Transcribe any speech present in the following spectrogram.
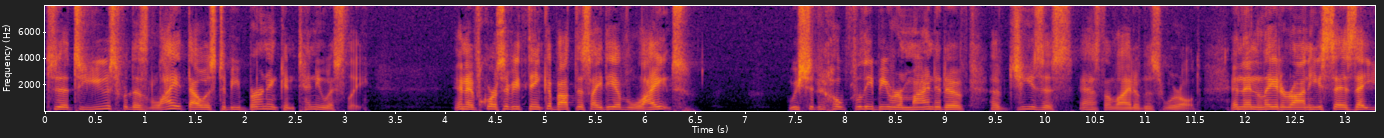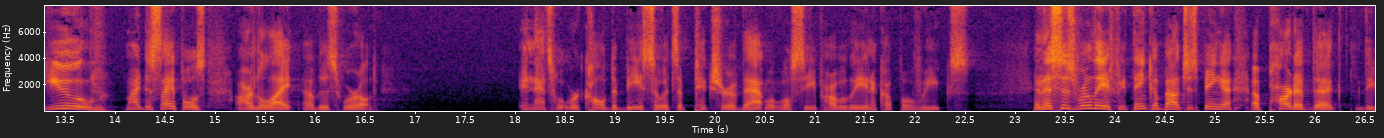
to, to use for this light that was to be burning continuously. And of course, if you think about this idea of light, we should hopefully be reminded of, of Jesus as the light of this world. And then later on, he says that you, my disciples, are the light of this world. And that's what we're called to be. So it's a picture of that, what we'll see probably in a couple of weeks. And this is really, if you think about just being a, a part of the, the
